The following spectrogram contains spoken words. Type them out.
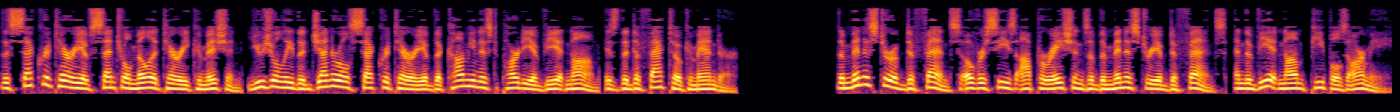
The Secretary of Central Military Commission usually the General Secretary of the Communist Party of Vietnam is the de facto commander. The Minister of Defense oversees operations of the Ministry of Defense, and the Vietnam People's Army.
